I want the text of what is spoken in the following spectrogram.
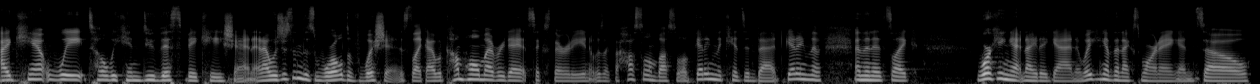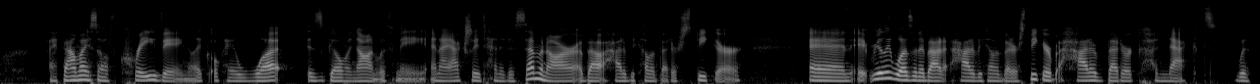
I mm-hmm. can't wait till we can do this vacation. And I was just in this world of wishes. Like I would come home every day at 6:30 and it was like the hustle and bustle of getting the kids in bed, getting them and then it's like working at night again and waking up the next morning. And so I found myself craving like, okay, what is going on with me? And I actually attended a seminar about how to become a better speaker. And it really wasn't about how to become a better speaker, but how to better connect with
